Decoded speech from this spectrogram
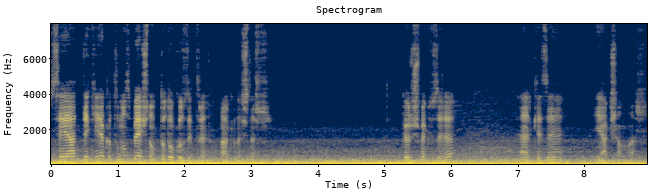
Seyahatteki yakıtımız 5.9 litre arkadaşlar. Görüşmek üzere. Herkese iyi akşamlar.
